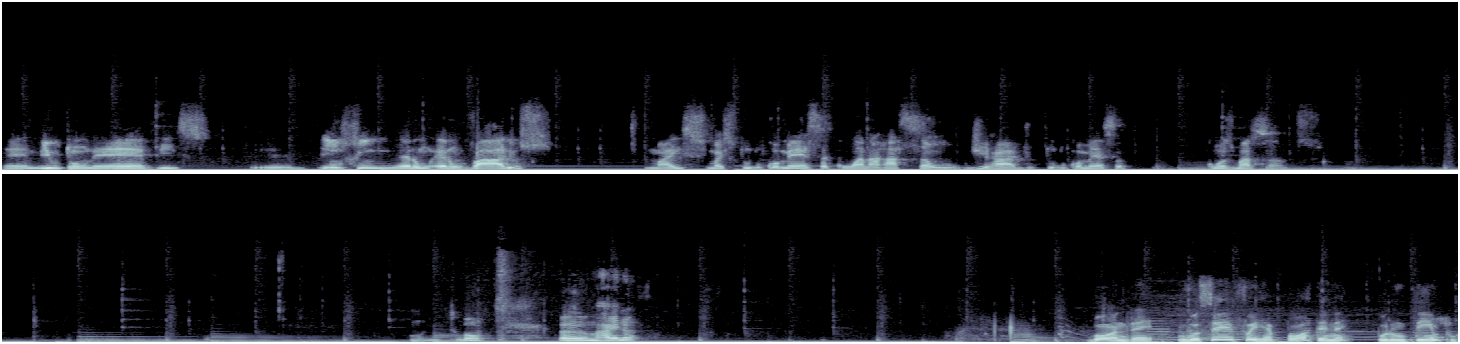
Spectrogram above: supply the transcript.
é, Milton Neves, é, enfim, eram, eram vários, mas, mas tudo começa com a narração de rádio, tudo começa com Osmar Santos. Muito bom. Um, Raina? Bom, André, você foi repórter, né, por um tempo,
